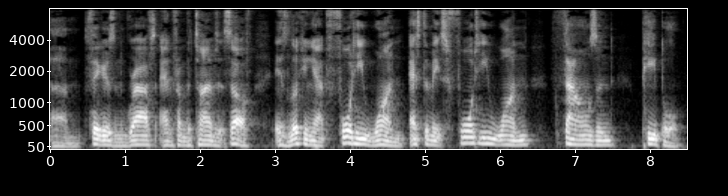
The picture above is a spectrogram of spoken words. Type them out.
um, figures and graphs, and from the Times itself, is looking at 41, estimates 41,000 people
